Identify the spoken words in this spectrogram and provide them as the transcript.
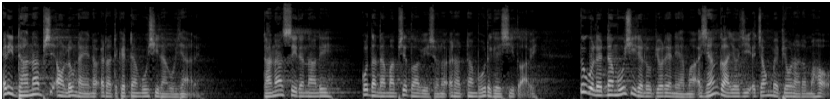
အဲ့ဒီဒါနဖြစ်အောင်လုပ်နိုင်ရင်တော့အဲ့ဒါတကယ်တန်ဖိုးရှိတာကိုရတယ်ဒါနစေတနာလေးကိုယ်တန်တန်မှာဖြစ်သွားပြီဆိုတော့အဲ့ဒါတန်ဖိုးတကယ်ရှိသွားပြီသူ့ကိုလည်းတန်ဖိုးရှိတယ်လို့ပြောတဲ့နေရာမှာအယံကာယောကြီးအကြောင်းပဲပြောတာတော့မဟုတ်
